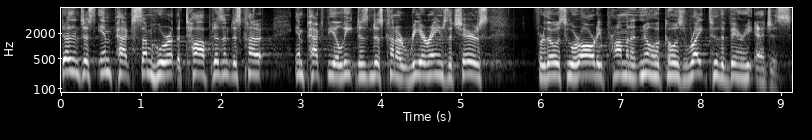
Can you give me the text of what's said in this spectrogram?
doesn't just impact some who are at the top, doesn't just kind of impact the elite, doesn't just kind of rearrange the chairs for those who are already prominent. No, it goes right to the very edges.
